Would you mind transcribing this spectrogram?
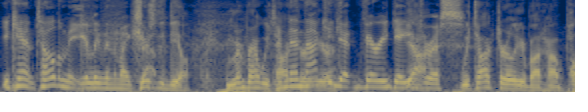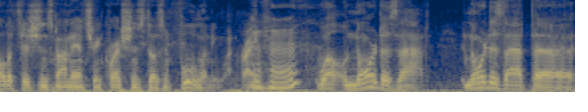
You can't tell them that you're leaving the mic. Here's up. the deal. Remember how we talked and then that can get very dangerous. Yeah. We talked earlier about how politicians not answering questions doesn't fool anyone, right? Mm-hmm. Well, nor does that. Nor does that uh,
